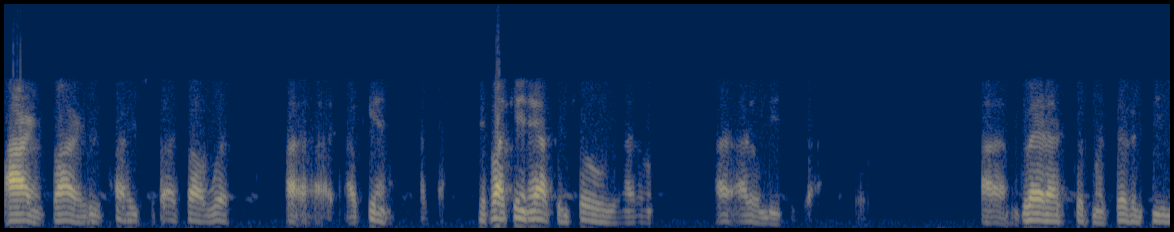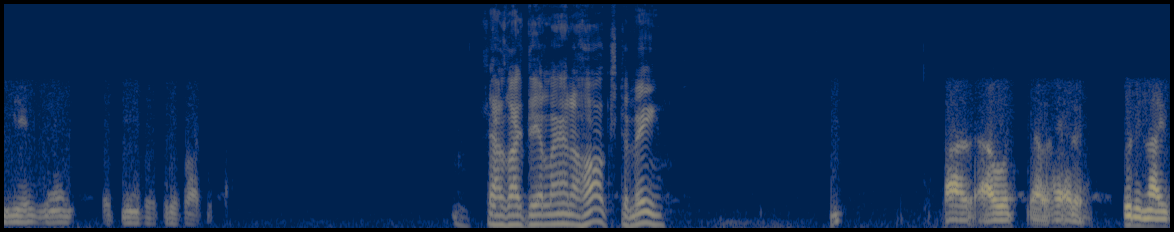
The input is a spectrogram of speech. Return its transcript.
hire and fire everybody. So I thought, well, I, I, I can't. If I can't have control, then I don't. I, I don't need the job. So, I'm glad I put my 17 years in at the University of Arkansas. Sounds like the Atlanta Hawks to me. I, I was I had a pretty nice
